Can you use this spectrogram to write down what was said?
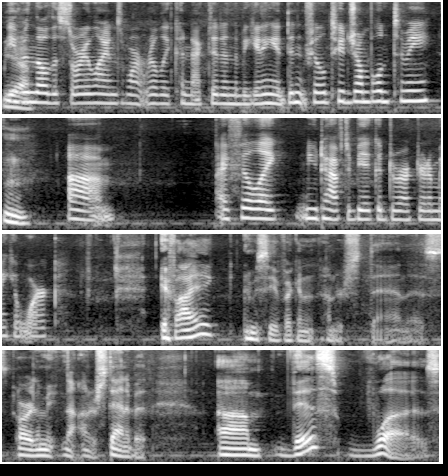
Yeah. even though the storylines weren't really connected in the beginning, it didn't feel too jumbled to me. Mm. Um, I feel like you'd have to be a good director to make it work. If I let me see if I can understand this, or let me not understand a bit. um, this was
